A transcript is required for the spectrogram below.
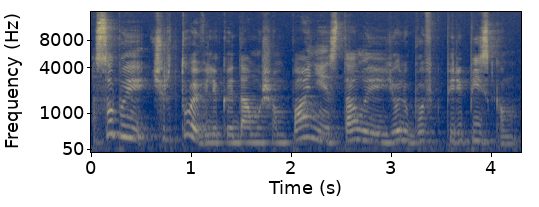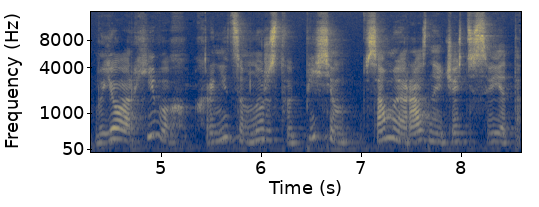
Особой чертой великой дамы Шампании стала ее любовь к перепискам. В ее архивах хранится множество писем в самые разные части света.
